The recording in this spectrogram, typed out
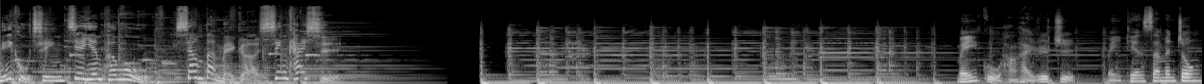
尼古清戒烟喷雾，相伴每个新开始。美股航海日志，每天三分钟，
